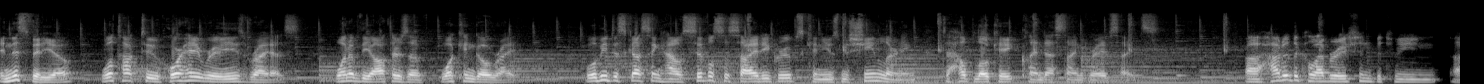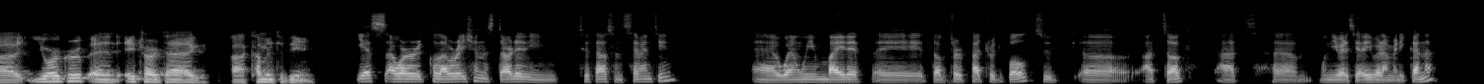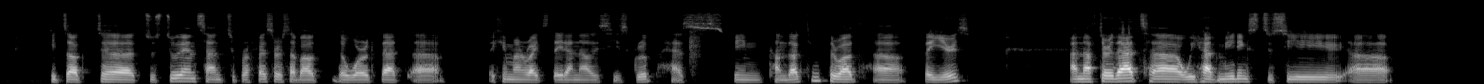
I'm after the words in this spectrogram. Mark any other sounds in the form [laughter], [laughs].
In this video, we'll talk to Jorge Ruiz Reyes, one of the authors of What Can Go Right. We'll be discussing how civil society groups can use machine learning to help locate clandestine grave sites. Uh, how did the collaboration between uh, your group and HR DAG uh, come into being? Yes, our collaboration started in 2017 uh, when we invited uh, Dr. Patrick Ball to uh, a talk at um, Universidad Iberoamericana. He talked uh, to students and to professors about the work that uh, the Human Rights Data Analysis Group has been conducting throughout uh, the years. And after that, we had meetings to see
